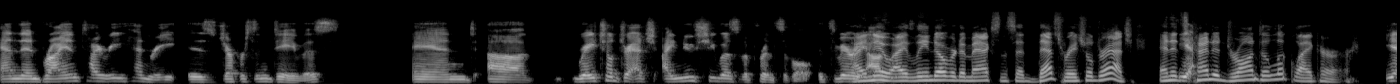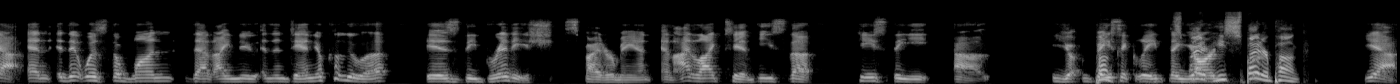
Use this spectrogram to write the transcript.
And then Brian Tyree Henry is Jefferson Davis. And uh, Rachel Dratch, I knew she was the principal. It's very I knew. I leaned over to Max and said, That's Rachel Dratch. And it's yeah. kind of drawn to look like her. Yeah, and it was the one that I knew. And then Daniel Kaluuya is the British Spider-Man, and I liked him. He's the he's the uh basically the Spider, yard he's Spider Punk. Yeah,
